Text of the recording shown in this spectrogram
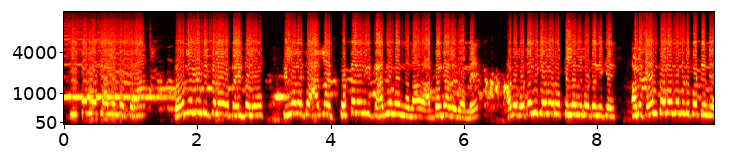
తిరుపతి వచ్చి అన్నం పెడతారా గవర్నమెంట్ ఇస్తలేదు పైసలు. పిల్లలకు అట్లా కొట్టడానికి కారణం ఏందన్న? అర్థం కాలేదు ఆమె? ఆమె కొట్టడానికి ఎవరు పిల్లల్ని కొట్టడానికి? ఆమెకి ఏం సంబంధం ఉండి కొట్టింది?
